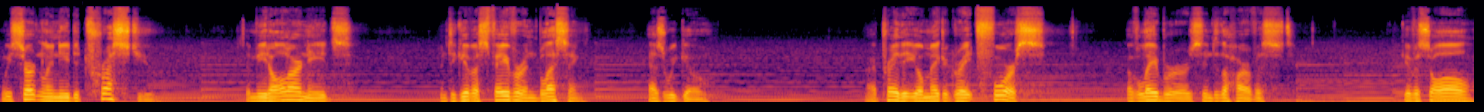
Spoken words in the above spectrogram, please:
we certainly need to trust you to meet all our needs and to give us favor and blessing as we go. I pray that you'll make a great force of laborers into the harvest. Give us all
